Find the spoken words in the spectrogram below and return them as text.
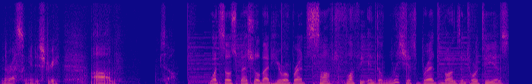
in the wrestling industry. Um, so What's so special about Hero Bread's soft, fluffy, and delicious breads, buns, and tortillas?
